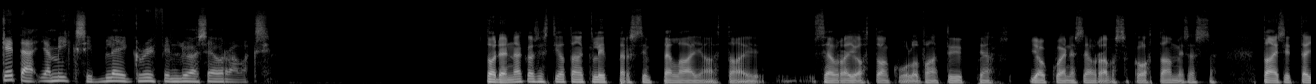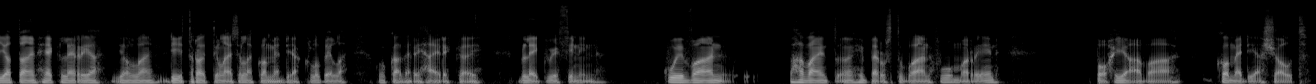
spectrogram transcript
ketä ja miksi Blake Griffin lyö seuraavaksi? Todennäköisesti jotain Clippersin pelaajaa tai seurajohtoon kuuluvaa tyyppiä joukkueiden seuraavassa kohtaamisessa. Tai sitten jotain hekleria jollain detroitilaisella komediaklubilla, kun kaveri häiriköi Blake Griffinin kuivaan havaintoihin perustuvaan huumoriin pohjaavaa komediashowta.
